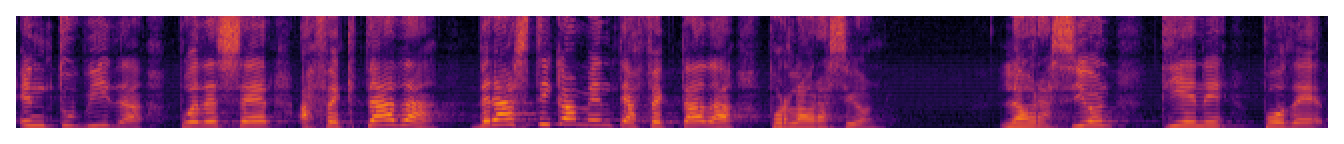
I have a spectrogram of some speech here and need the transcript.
en tu vida puede ser afectada, drásticamente afectada por la oración. La oración tiene poder.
